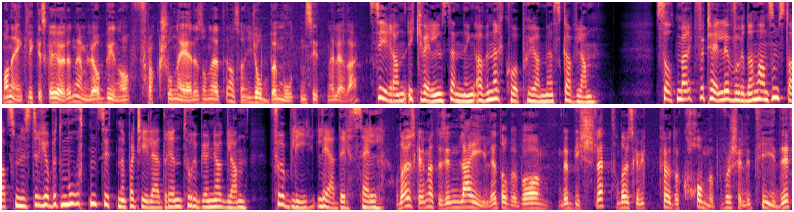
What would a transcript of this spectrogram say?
man egentlig ikke skal gjøre, nemlig å begynne å fraksjonere, som det heter. Altså jobbe mot den sittende lederen. Sier han i kveldens sending av NRK-programmet Skavlan. Stoltenberg forteller hvordan han som statsminister jobbet mot den sittende partilederen Torbjørn Jagland for å bli leder selv. Og Da husker jeg Vi møttes i en leilighet oppe på, ved Bislett. og da husker jeg Vi prøvde å komme på forskjellige tider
